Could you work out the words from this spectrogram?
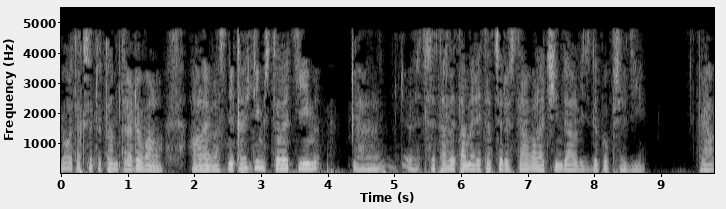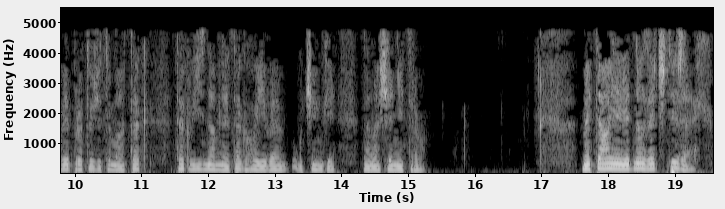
Jo, tak se to tam tradovalo. Ale vlastně každým stoletím se tato meditace dostávala čím dál víc do popředí. Právě proto, že to má tak tak významné, tak hojivé účinky na naše nitro. Meta je jedna ze čtyřech.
